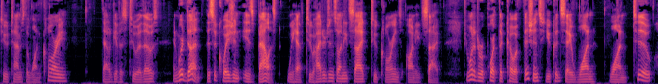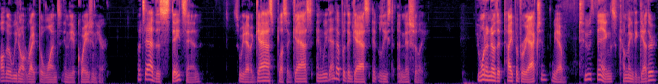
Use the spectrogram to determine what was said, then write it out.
2 times the 1 chlorine. That'll give us 2 of those. And we're done. This equation is balanced. We have two hydrogens on each side, two chlorines on each side. If you wanted to report the coefficients, you could say 1, 1, 2, although we don't write the ones in the equation here. Let's add the states in. So we'd have a gas plus a gas, and we'd end up with a gas at least initially. You want to know the type of reaction, we have two things coming together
